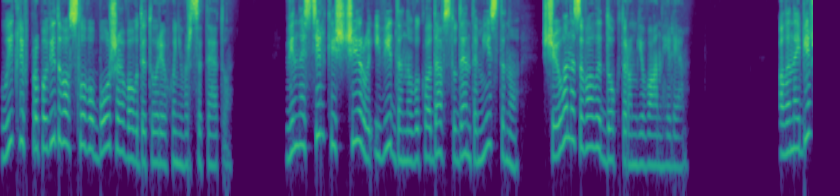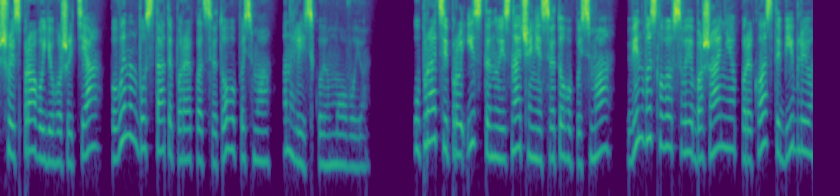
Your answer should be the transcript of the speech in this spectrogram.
Уікліф проповідував Слово Боже в аудиторіях університету. Він настільки щиро і віддано викладав студентам істину, що його називали доктором Євангелія. Але найбільшою справою його життя повинен був стати переклад святого письма англійською мовою. У праці про істину і значення святого письма він висловив своє бажання перекласти Біблію,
